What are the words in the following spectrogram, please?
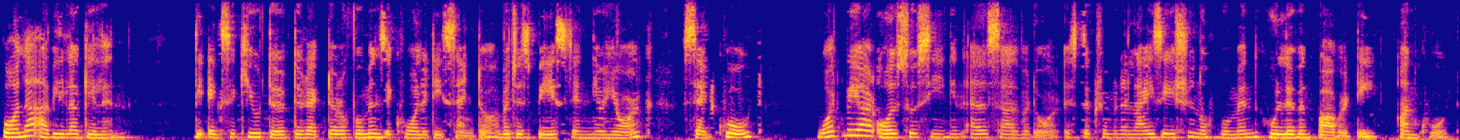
Paula Avila Guillen, the executive director of Women's Equality Center, which is based in New York, said, quote, what we are also seeing in El Salvador is the criminalization of women who live in poverty, unquote.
